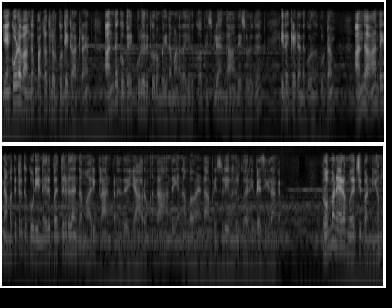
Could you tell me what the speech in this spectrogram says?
என் கூட வாங்க பக்கத்தில் ஒரு குகை காட்டுறேன். அந்த குகை குளிருக்கு ரொம்ப இதமானதாக இருக்கும் அப்படின்னு சொல்லி அந்த ஆந்தை சொல்லுது. இதை கேட்ட அந்த குரங்கு கூட்டம் அந்த ஆந்தை நம்ம கிட்ட இருக்கக்கூடிய நெருப்பை திருடுதான் இந்த மாதிரி பிளான் பண்ணுது. யாரும் அந்த ஆந்தையை நம்ப வேண்டாம் அப்படின்னு சொல்லி இவங்களுக்கு வரைய பேசிக்கிறாங்க. ரொம்ப நேரம் முயற்சி பண்ணியும்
